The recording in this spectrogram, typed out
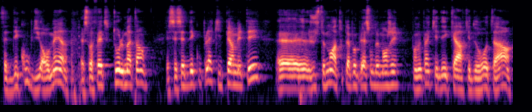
cette découpe du Homer, elle soit faite tôt le matin. Et c'est cette découpe-là qui permettait euh, justement à toute la population de manger, pour ne pas qu'il y ait d'écart, qu'il y ait de retard.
